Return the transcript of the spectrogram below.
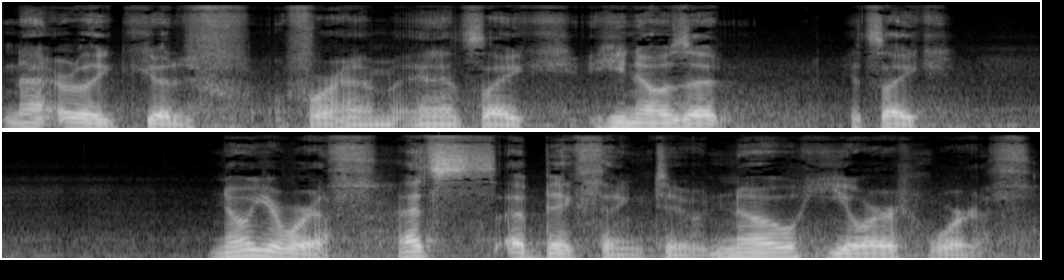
not really good f- for him, and it's like he knows it. It's like know your worth. That's a big thing too. Know your worth.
